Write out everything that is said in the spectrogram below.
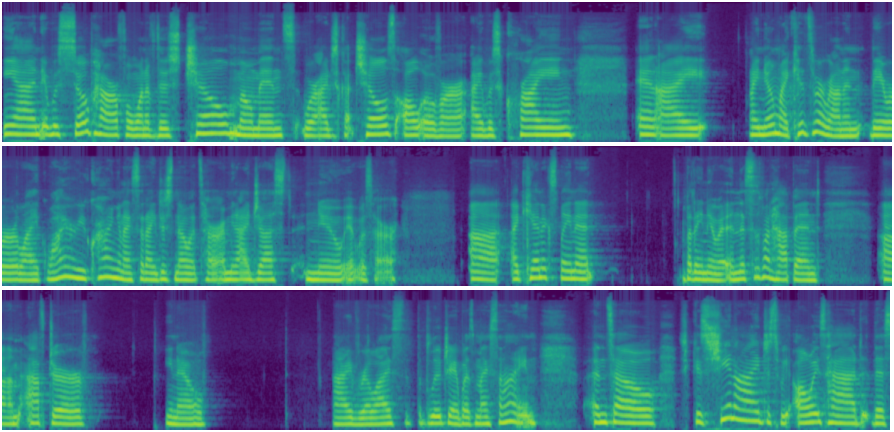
And it was so powerful, one of those chill moments where I just got chills all over. I was crying and I I know my kids were around and they were like, Why are you crying? And I said, I just know it's her. I mean, I just knew it was her. Uh, I can't explain it, but I knew it. And this is what happened um, after, you know, I realized that the blue jay was my sign. And so, because she and I just, we always had this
